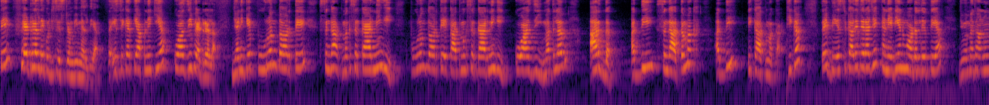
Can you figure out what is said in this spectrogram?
ਤੇ ਫੈਡਰਲ ਦੇ ਕੁਝ ਸਿਸਟਮ ਵੀ ਮਿਲਦੇ ਆ। ਤਾਂ ਇਸੇ ਕਰਕੇ ਆਪਣੇ ਕੀ ਆ? ਕੁਆਜ਼ੀ ਫੈਡਰਲ ਆ। ਯਾਨੀ ਕਿ ਪੂਰਨ ਤੌਰ ਤੇ ਸੰਘਾਤਮਕ ਸਰਕਾਰ ਨਹੀਂਗੀ ਪੂਰਨ ਤੌਰ ਤੇ ਇਕਾਤਮਕ ਸਰਕਾਰ ਨਹੀਂਗੀ ਕੁਆਜ਼ੀ ਮਤਲਬ ਅਰਧ, ਅੱਧੀ ਸੰਘਾਤਮਕ, ਅੱਧੀ ਇਕਾਤਮਕ ਆ, ਠੀਕ ਆ? ਤੇ ਬੇਸਡ ਕਾਦੇ ਤੇ ਰਾਜੇ? ਕੈਨੇਡੀਅਨ ਮਾਡਲ ਦੇ ਉੱਤੇ ਆ। ਜਿਵੇਂ ਮੈਂ ਤੁਹਾਨੂੰ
